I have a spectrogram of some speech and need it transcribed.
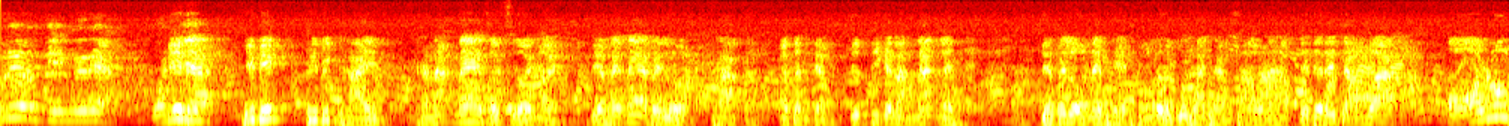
เรื่องจริงเลยเนี่ยวันนี่นี้นะพี่บิ๊กพี่บิ๊กถ่ายคณะแม่สวยๆหน่อยเดี๋ยวให้แม่ไปโหลดภาพหน่อยเอาจำๆยุดที่กำลังนั่งเลย เดี๋ยวไปโหลดในเพจของโหลดกู้ภัยฉางเซานะครับ เดี๋ยวจะได้จำว่า อ๋อ รูป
